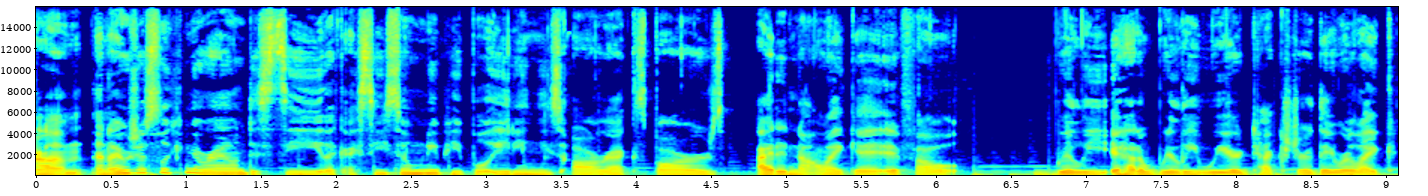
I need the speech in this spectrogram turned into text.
Um, and I was just looking around to see, like, I see so many people eating these RX bars. I did not like it. It felt really, it had a really weird texture. They were like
